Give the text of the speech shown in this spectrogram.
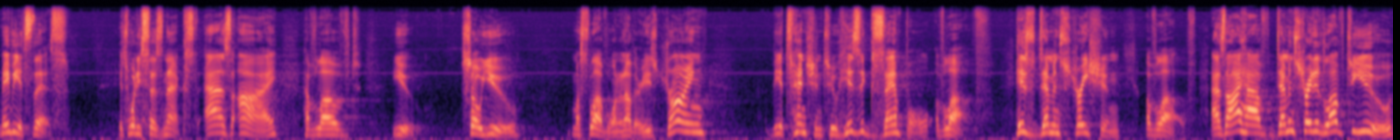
Maybe it's this. It's what he says next. As I have loved you, so you must love one another. He's drawing the attention to his example of love, his demonstration of love. As I have demonstrated love to you,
